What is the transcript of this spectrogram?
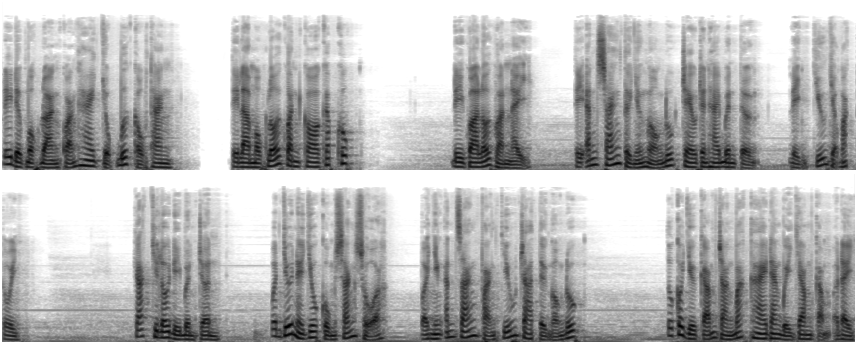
Đi được một đoạn khoảng hai chục bước cầu thang thì là một lối quanh co gấp khúc. Đi qua lối quanh này, Thì ánh sáng từ những ngọn đuốc treo trên hai bên tượng Liền chiếu vào mắt tôi. Khác với lối đi bên trên, Bên dưới này vô cùng sáng sủa Bởi những ánh sáng phản chiếu ra từ ngọn đuốc. Tôi có dự cảm rằng bác hai đang bị giam cầm ở đây.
